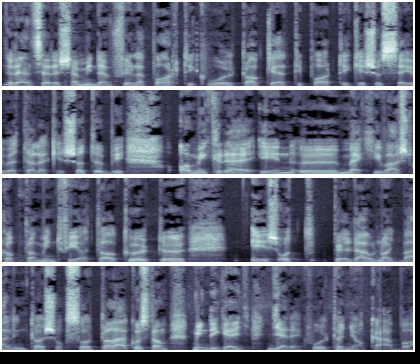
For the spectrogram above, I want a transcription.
rendszeresen mindenféle partik voltak, kerti partik és összejövetelek és a többi, amikre én meghívást kaptam, mint fiatal költő, és ott például Nagy Bálintal sokszor találkoztam, mindig egy gyerek volt a nyakába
